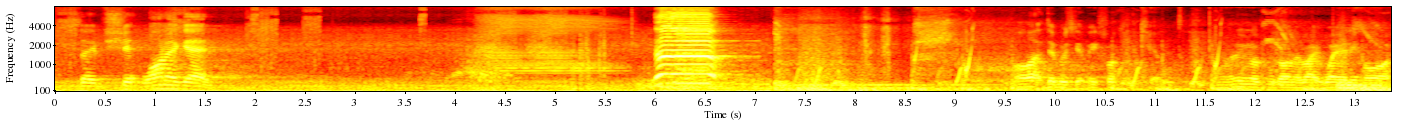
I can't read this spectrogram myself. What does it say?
Same shit one again. No! All that did was get me fucking killed. I don't even know if I'm going the right way anymore.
